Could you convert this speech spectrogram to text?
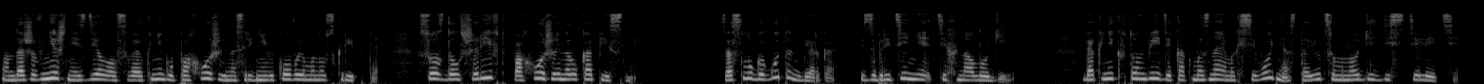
Он даже внешне сделал свою книгу похожей на средневековые манускрипты, создал шрифт, похожий на рукописный. Заслуга Гутенберга — изобретение технологии. До книг в том виде, как мы знаем их сегодня, остаются многие десятилетия.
